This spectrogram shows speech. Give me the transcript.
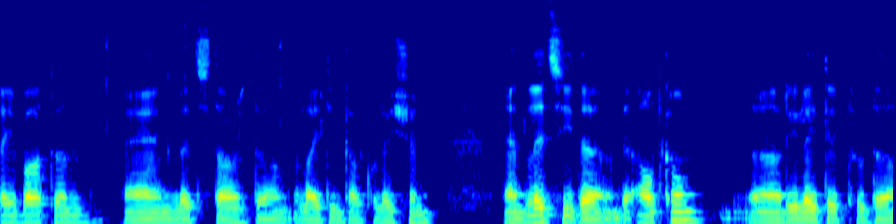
play button and let's start the lighting calculation. And let's see the the outcome uh, related to the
